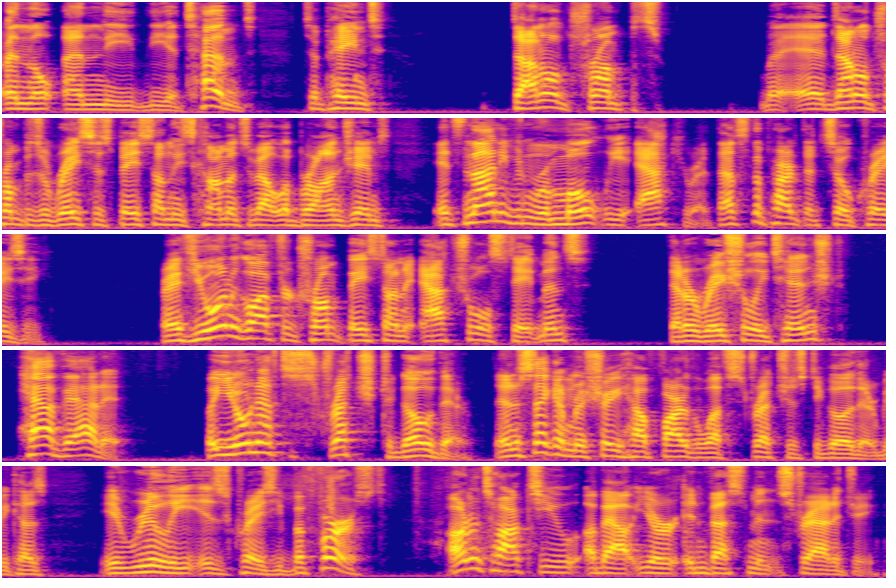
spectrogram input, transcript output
And the, and the, the attempt to paint Donald Trump's uh, Donald Trump is a racist based on these comments about LeBron James. It's not even remotely accurate. That's the part that's so crazy. Right? If you want to go after Trump based on actual statements that are racially tinged, have at it. But you don't have to stretch to go there. In a second, I'm going to show you how far the left stretches to go there because it really is crazy. But first, I want to talk to you about your investment strategy.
